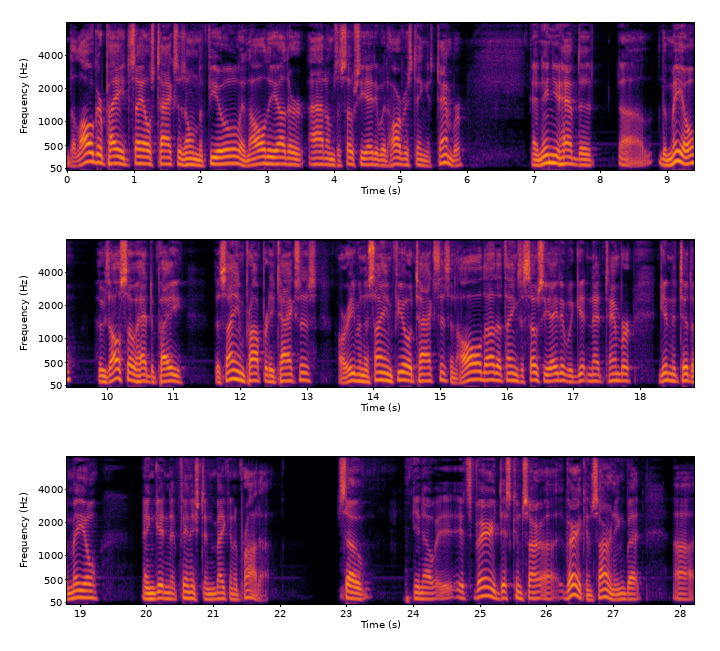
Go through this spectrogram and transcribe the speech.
the logger paid sales taxes on the fuel and all the other items associated with harvesting his timber. And then you have the uh, the mill, who's also had to pay the same property taxes or even the same fuel taxes and all the other things associated with getting that timber, getting it to the mill, and getting it finished and making a product. So, you know, it's very disconcert, uh, very concerning, but uh,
